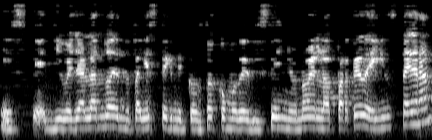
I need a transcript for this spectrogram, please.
este, digo, ya hablando de detalles técnicos, ¿no? Como de diseño, ¿no? En la parte de Instagram,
